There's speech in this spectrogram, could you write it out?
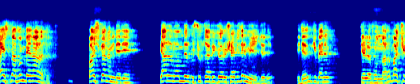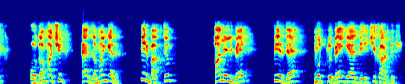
esnafım beni aradı. Başkanım dedi yarın 11.30'da bir görüşebilir miyiz dedi. E dedim ki benim telefonlarım açık. Odam açık. Her zaman gelin. Bir baktım Halil Bey bir de Mutlu Bey geldi iki kardeş.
